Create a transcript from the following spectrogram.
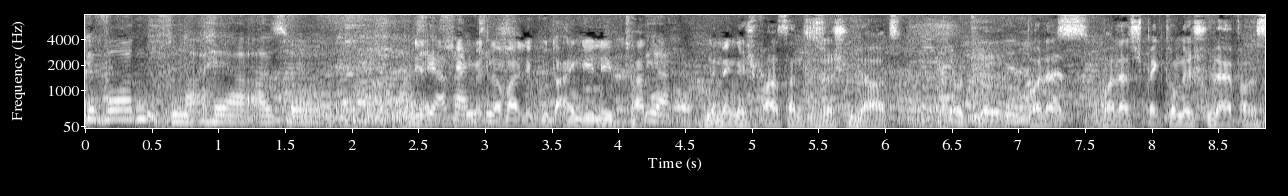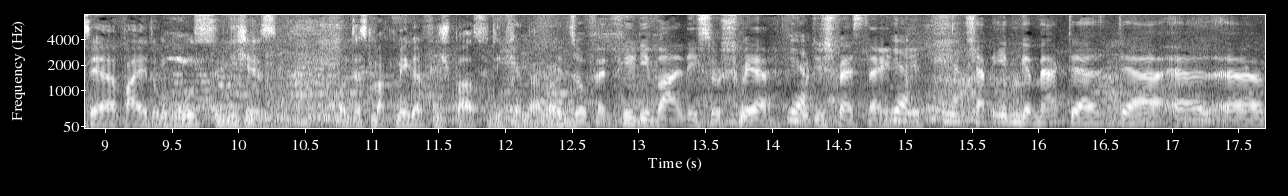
geworden. Von daher, also. Der sich hier eigentlich- mittlerweile gut eingelebt hat Ja. und auch eine Menge Spaß an dieser Schule hat. Okay. Weil das, weil das Spektrum der Schule einfach sehr weit und großzügig ist und das macht mega viel Spaß für die Kinder. Ne? Insofern fiel die Wahl nicht so schwer, Ja. wo die Schwester hingeht. ja. Ich habe eben gemerkt, der, der äh, äh,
